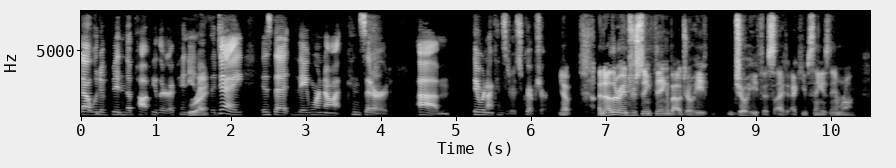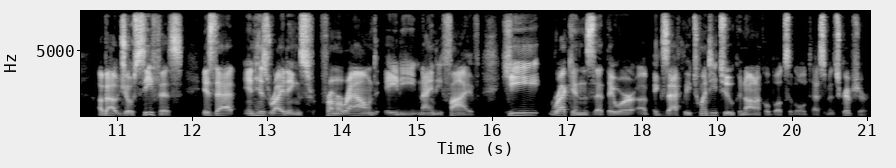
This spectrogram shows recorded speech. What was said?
That would have been the popular opinion Right. of the day is that they were not considered um they were not considered scripture. Yep. Another interesting thing about Johe- Josephus, I, I keep saying his name wrong, about Josephus is that in his writings from around AD 95, he reckons that there were uh, exactly 22 canonical books of Old Testament scripture.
